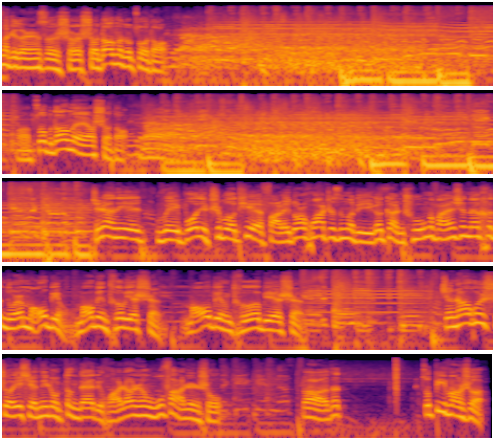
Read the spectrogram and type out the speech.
我这个人是说说到我就做到，啊，做不到我也要说到啊。今天的微博的直播帖发了一段话，这是我的一个感触。我发现现在很多人毛病毛病特别深，毛病特别深，经常会说一些那种等待的话，让人无法忍受。啊，他就比方说，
